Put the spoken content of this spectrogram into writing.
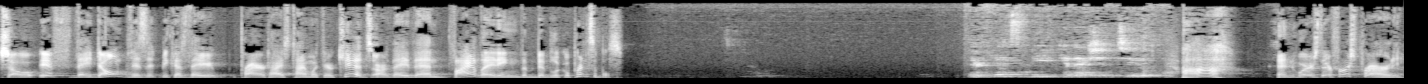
So if they don't visit because they prioritize time with their kids, are they then violating the biblical principles? Their kids need connection too. Ah, and where's their first priority?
